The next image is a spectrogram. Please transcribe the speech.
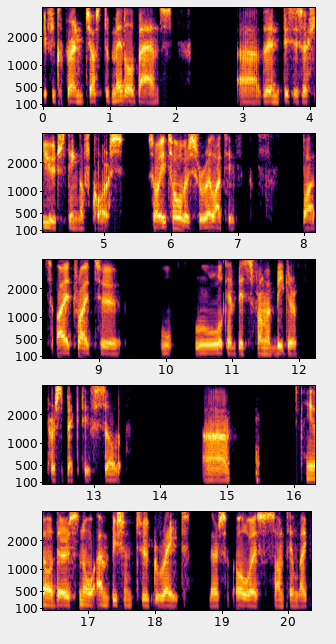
if you compare just to metal bands, uh, then this is a huge thing, of course. So it's always relative. But I try to w- look at this from a bigger perspective. So, uh, you know, there's no ambition to great. There's always something like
